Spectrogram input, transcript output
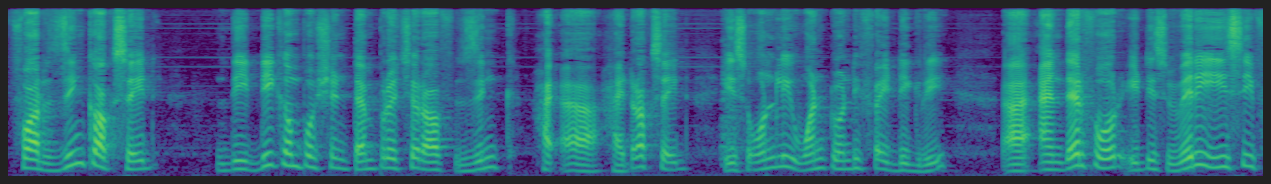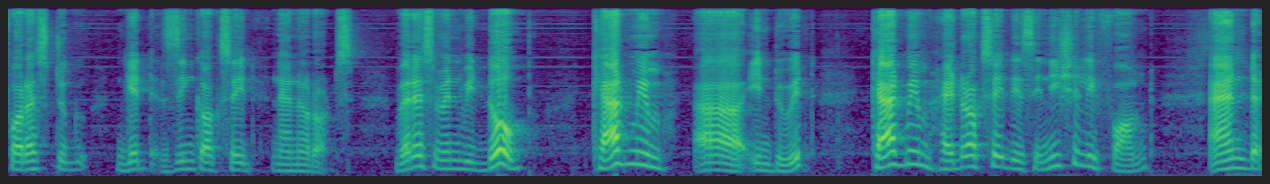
for zinc oxide the decomposition temperature of zinc uh, hydroxide is only 125 degree uh, and therefore, it is very easy for us to get zinc oxide nanorods. Whereas, when we dope cadmium uh, into it cadmium hydroxide is initially formed and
